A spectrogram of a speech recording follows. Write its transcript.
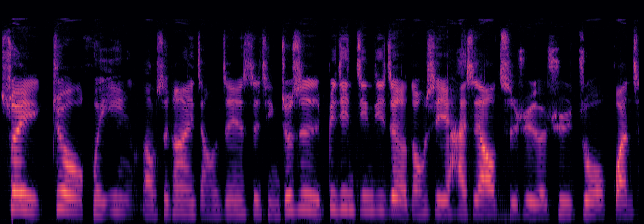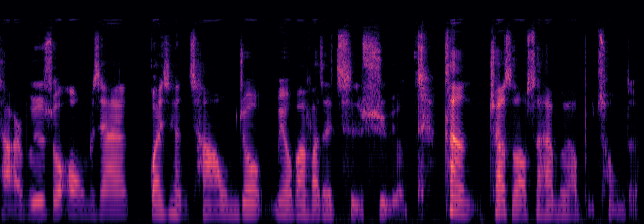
所以就回应老师刚才讲的这件事情，就是毕竟经济这个东西还是要持续的去做观察，而不是说哦，我们现在关系很差，我们就没有办法再持续了。看 Charles 老师还有没有要补充的？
